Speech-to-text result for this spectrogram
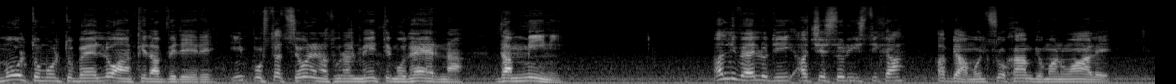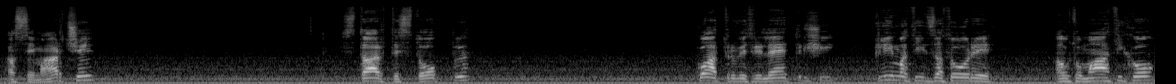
molto molto bello anche da vedere. Impostazione naturalmente moderna da mini. A livello di accessoristica abbiamo il suo cambio manuale a 6 marce start e stop 4 vetri elettrici climatizzatore automatico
